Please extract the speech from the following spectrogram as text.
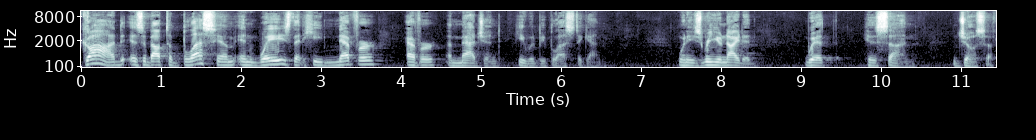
God is about to bless him in ways that he never, ever imagined he would be blessed again when he's reunited with his son, Joseph.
